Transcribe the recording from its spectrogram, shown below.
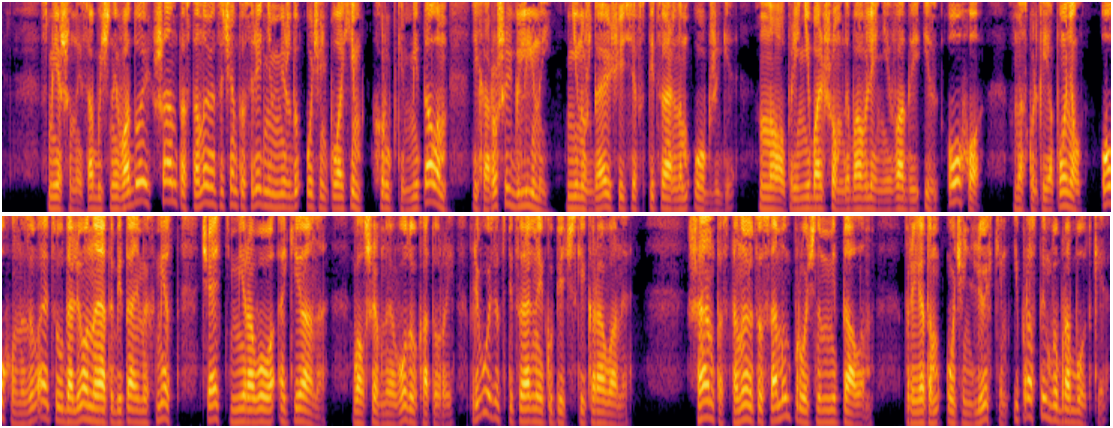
Смешанный с обычной водой, шанта становится чем-то средним между очень плохим хрупким металлом и хорошей глиной, не нуждающейся в специальном обжиге. Но при небольшом добавлении воды из охо, насколько я понял, охо называется удаленная от обитаемых мест часть мирового океана, волшебную воду которой привозят специальные купеческие караваны. Шанта становится самым прочным металлом, при этом очень легким и простым в обработке.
